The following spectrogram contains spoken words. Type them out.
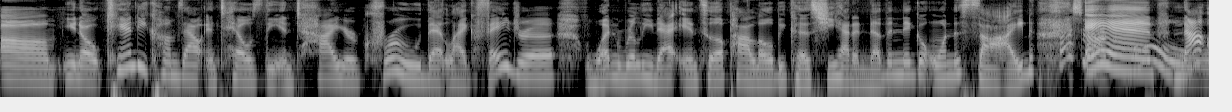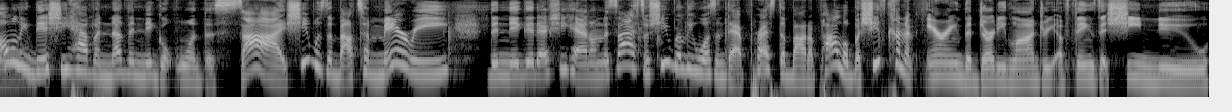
Um, you know, Kandi comes out and tells the entire crew that like Phaedra wasn't really that into Apollo because she had another nigga on the side. That's not and not only did she have another nigga on the side, she was about to marry the nigga that she had on the side. So she really wasn't that pressed about Apollo, but she's kind of airing the dirty laundry of things that she knew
